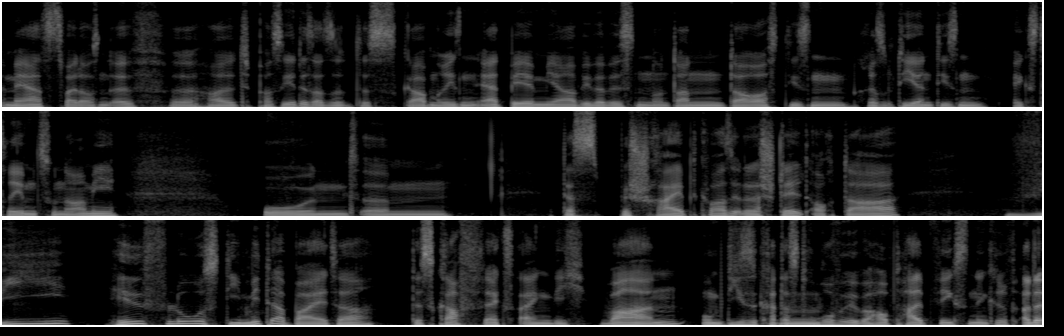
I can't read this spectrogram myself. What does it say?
März 2011 äh, halt passiert ist. Also das gab einen riesen Erdbebenjahr, wie wir wissen, und dann daraus diesen resultierend diesen extremen Tsunami. Und ähm, das beschreibt quasi oder das stellt auch dar, wie hilflos die Mitarbeiter des Kraftwerks eigentlich waren, um diese Katastrophe mhm. überhaupt halbwegs in den Griff. Also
